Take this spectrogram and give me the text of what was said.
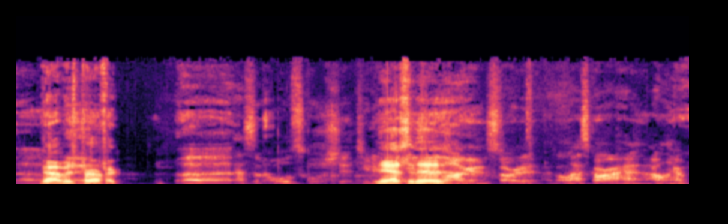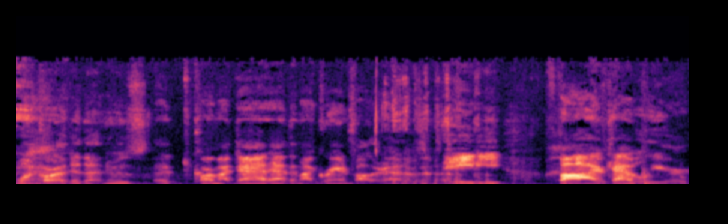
Uh, That was man. perfect. Uh, That's some old school shit too. Yes, it is. You is. Log in and start it. The last car I had, I only have one car that did that, and it was a car my dad had that my grandfather had. It was an '85 Cavalier.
